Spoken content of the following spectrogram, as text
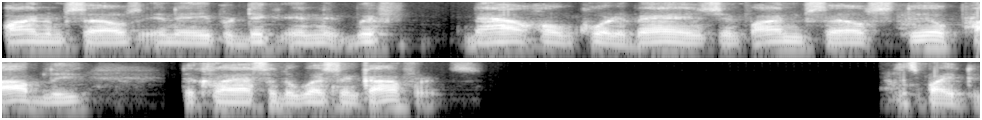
find themselves in a predict in with now home court advantage and find themselves still probably the class of the Western Conference. Despite the,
